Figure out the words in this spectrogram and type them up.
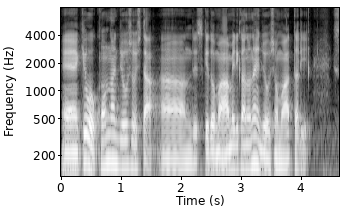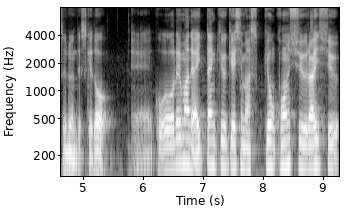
えー、今日こんなに上昇したんですけど、まあアメリカのね、上昇もあったりするんですけど、えー、これまでは一旦休憩します。今日、今週、来週、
